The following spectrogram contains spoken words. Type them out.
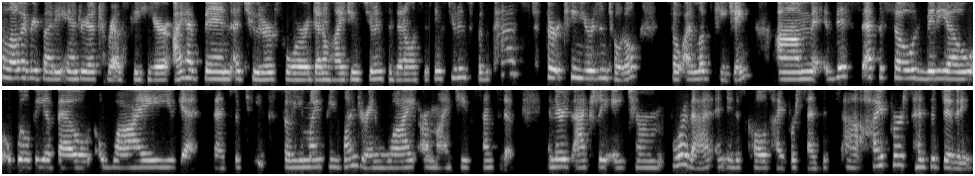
Hello, everybody. Andrea Twarowski here. I have been a tutor for dental hygiene students and dental assisting students for the past 13 years in total, so I love teaching. Um, this episode video will be about why you get sensitive teeth. So you might be wondering, why are my teeth sensitive? And there's actually a term for that, and it is called hypersensit uh, hypersensitivity.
